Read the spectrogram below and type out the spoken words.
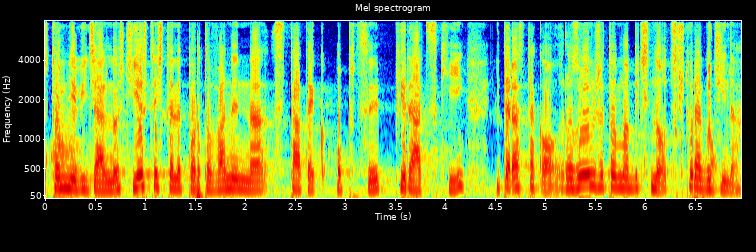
w tą niewidzialność, jesteś teleportowany na statek obcy, piracki i teraz tak o, rozumiem, że to ma być noc, która godzina?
